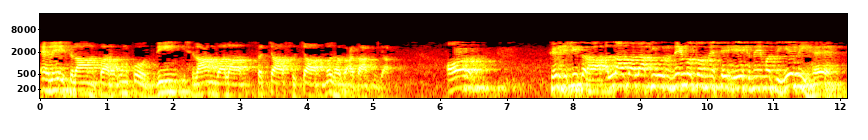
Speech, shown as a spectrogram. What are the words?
اہل اسلام پر ان کو دین اسلام والا سچا سچا مذہب عطا کیا۔ اور پھر اسی طرح اللہ تعالیٰ کی ان نعمتوں میں سے ایک نعمت یہ بھی ہے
